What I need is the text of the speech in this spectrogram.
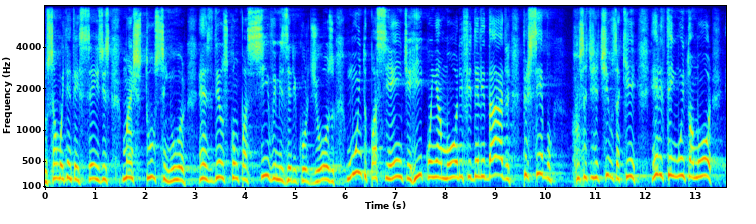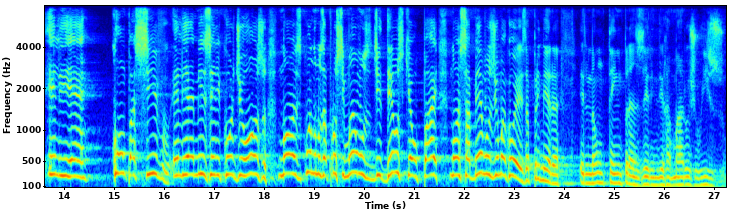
No Salmo 86 diz: Mas tu, Senhor, és Deus compassivo e misericordioso, muito paciente, rico em amor e fidelidade. Percebam, os adjetivos aqui, ele tem muito amor, ele é compassivo, ele é misericordioso. Nós, quando nos aproximamos de Deus, que é o Pai, nós sabemos de uma coisa: primeira, ele não tem prazer em derramar o juízo,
